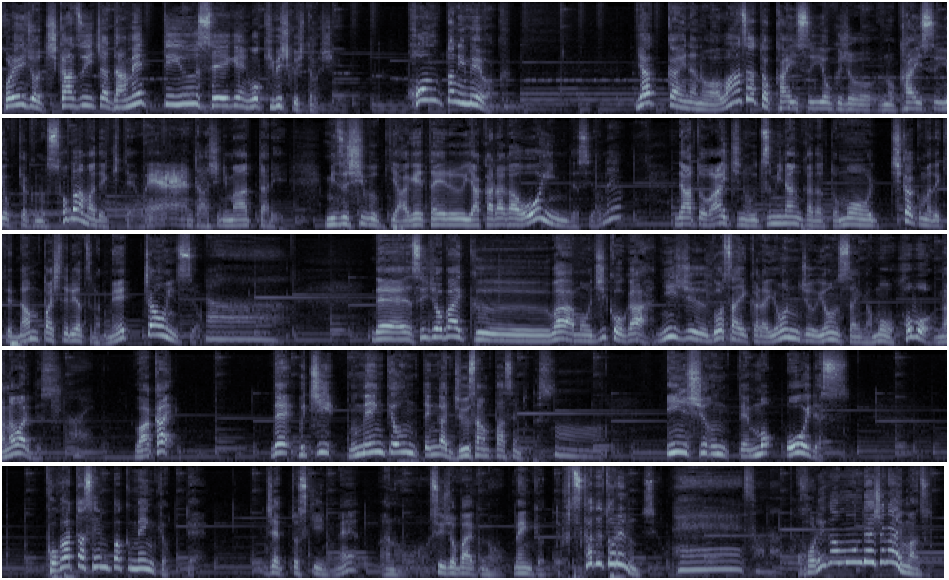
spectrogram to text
これ以上近づいちゃダメっていう制限を厳しくしてほしい。本当に迷惑。厄介なのはわざと海水浴場の海水浴客のそばまで来てウェーンって走り回ったり水しぶき上げている輩が多いんですよね。であと愛知の内海なんかだともう近くまで来てナンパしてるやつらめっちゃ多いんですよ。あで水上バイクはもう事故が25歳から44歳がもうほぼ7割です。ーはい。若い。でうち無免許運転が13%です。うん。飲酒運転も多いです。小型船舶免許ってジェットスキーのねあの水上バイクの免許って2日で取れるんですよ。へえそうなんだ。これが問題じゃない？まずって、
